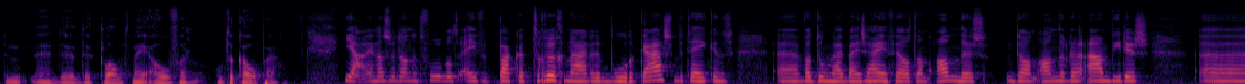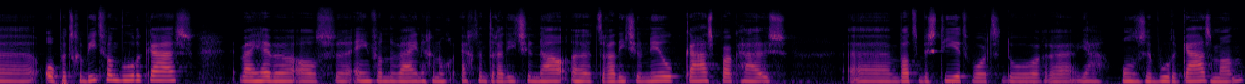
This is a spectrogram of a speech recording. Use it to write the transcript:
de, de, de klant mee over om te kopen. Ja, en als we dan het voorbeeld even pakken terug naar de boerenkaas, betekent uh, wat doen wij bij Zijenveld dan anders dan andere aanbieders uh, op het gebied van boerenkaas? Wij hebben als uh, een van de weinigen nog echt een traditioneel, uh, traditioneel kaaspakhuis. Uh, wat bestierd wordt door ja, onze boerenkaasman.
